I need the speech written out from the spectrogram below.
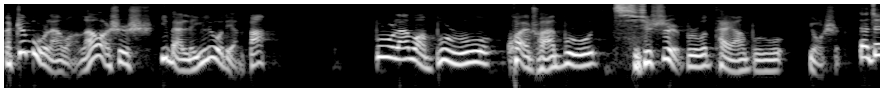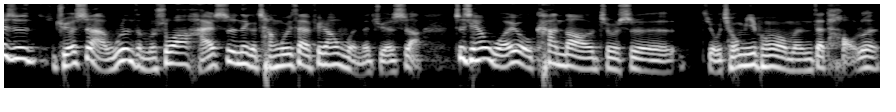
啊真不如篮网，篮网是一百零六点八，不如篮网，不如快船，不如骑士，不如太阳，不如勇士。但这支爵士啊，无论怎么说，还是那个常规赛非常稳的爵士啊。之前我有看到，就是有球迷朋友们在讨论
